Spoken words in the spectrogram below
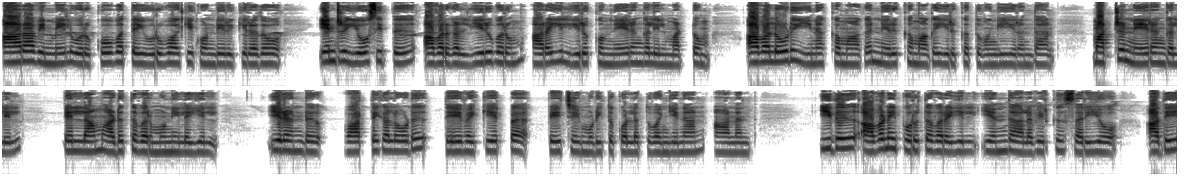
ஆராவின் மேல் ஒரு கோபத்தை உருவாக்கி கொண்டிருக்கிறதோ என்று யோசித்து அவர்கள் இருவரும் அறையில் இருக்கும் நேரங்களில் மட்டும் அவளோடு இணக்கமாக நெருக்கமாக இருக்க துவங்கியிருந்தான். மற்ற நேரங்களில் எல்லாம் அடுத்தவர் முன்னிலையில். இரண்டு வார்த்தைகளோடு தேவைக்கேற்ப பேச்சை முடித்து கொள்ள துவங்கினான் ஆனந்த். இது அவனை பொறுத்தவரையில் எந்த அளவிற்கு சரியோ அதே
